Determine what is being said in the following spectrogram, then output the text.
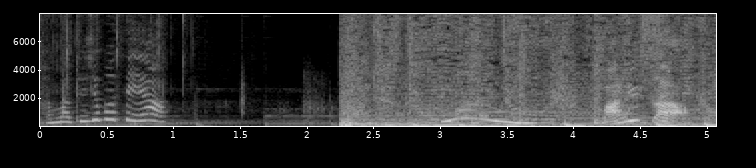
한번 드셔보세요. 음, 맛있어요.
